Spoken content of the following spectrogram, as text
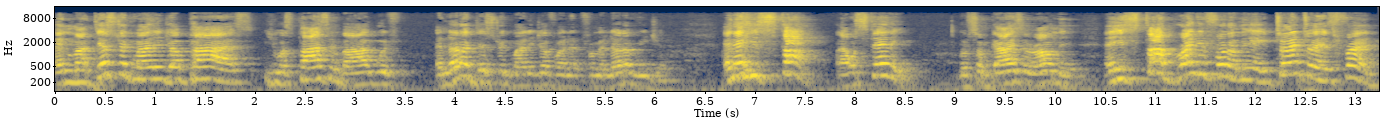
and my district manager passed, he was passing by with another district manager from, from another region. And then he stopped. I was standing with some guys around me. And he stopped right in front of me and he turned to his friend.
